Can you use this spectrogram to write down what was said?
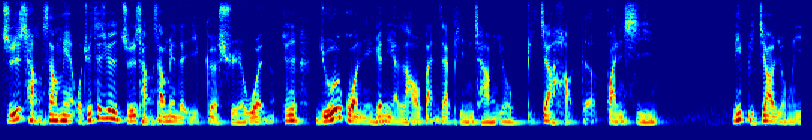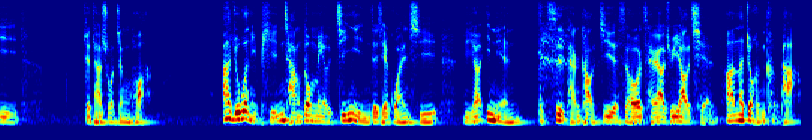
职场上面，我觉得这就是职场上面的一个学问，就是如果你跟你的老板在平常有比较好的关系，你比较容易跟他说真话。啊，如果你平常都没有经营这些关系，你要一年一次谈考绩的时候才要去要钱啊，那就很可怕。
